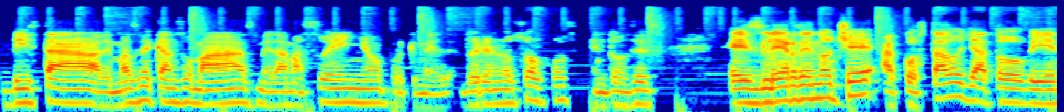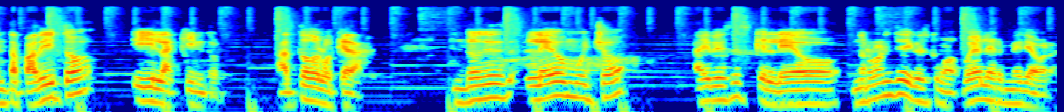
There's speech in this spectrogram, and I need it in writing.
vista, además me canso más, me da más sueño porque me duelen los ojos. Entonces es leer de noche, acostado, ya todo bien tapadito y la Kindle, a todo lo que da. Entonces leo mucho. Hay veces que leo, normalmente digo es como, voy a leer media hora.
